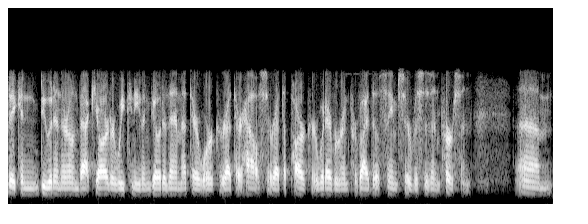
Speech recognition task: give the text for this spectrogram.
they can do it in their own backyard, or we can even go to them at their work or at their house or at the park or whatever and provide those same services in person. Um,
